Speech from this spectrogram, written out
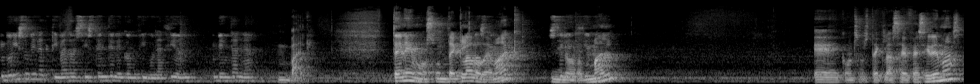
VoiceOver activado asistente de configuración, ventana. Vale. Tenemos un teclado de Mac normal, eh, con sus teclas F y demás,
